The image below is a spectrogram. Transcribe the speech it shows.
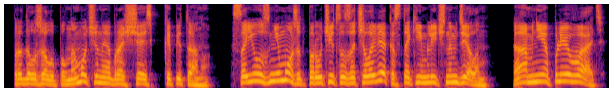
– продолжал уполномоченный, обращаясь к капитану. «Союз не может поручиться за человека с таким личным делом». «А мне плевать», –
